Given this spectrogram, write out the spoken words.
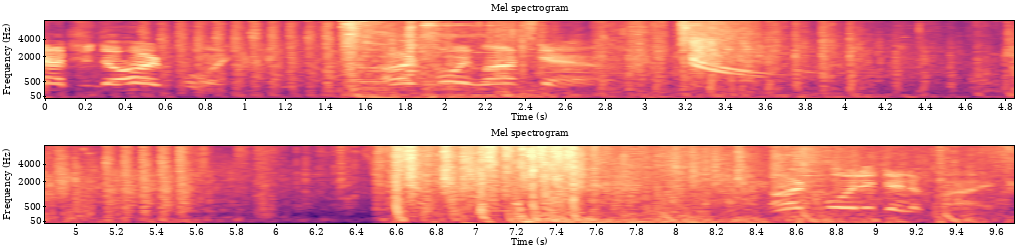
Captured the hardpoint. Hardpoint locked down. Hardpoint identified.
